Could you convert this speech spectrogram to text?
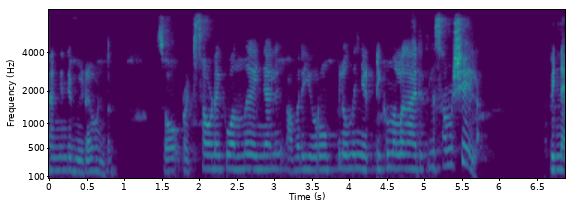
ടെന്നിന്റെ വിടവുണ്ട്. സോ ബ്രിഡ്സ് അവിടേക്ക് വന്നു കഴിഞ്ഞാൽ അവർ യൂറോപ്പിലൊന്ന് ഞെട്ടിക്കും എന്നുള്ള കാര്യത്തിൽ സംശയമില്ല. പിന്നെ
